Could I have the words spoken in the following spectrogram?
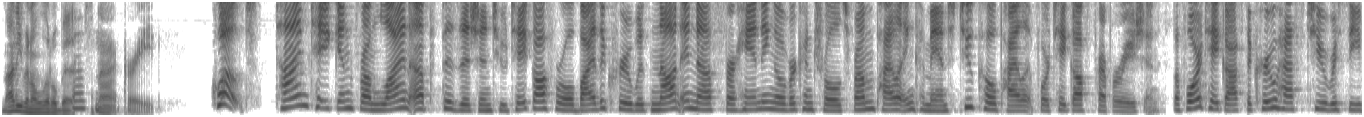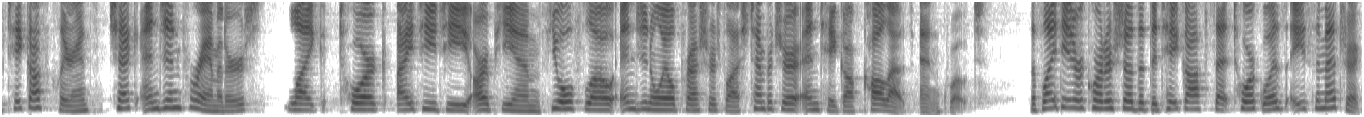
Not even a little bit. That's not great. Quote Time taken from line up position to takeoff roll by the crew was not enough for handing over controls from pilot in command to co pilot for takeoff preparation. Before takeoff, the crew has to receive takeoff clearance, check engine parameters like torque, ITT, RPM, fuel flow, engine oil pressure slash temperature, and takeoff callouts. End quote. The flight data recorder showed that the takeoff set torque was asymmetric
